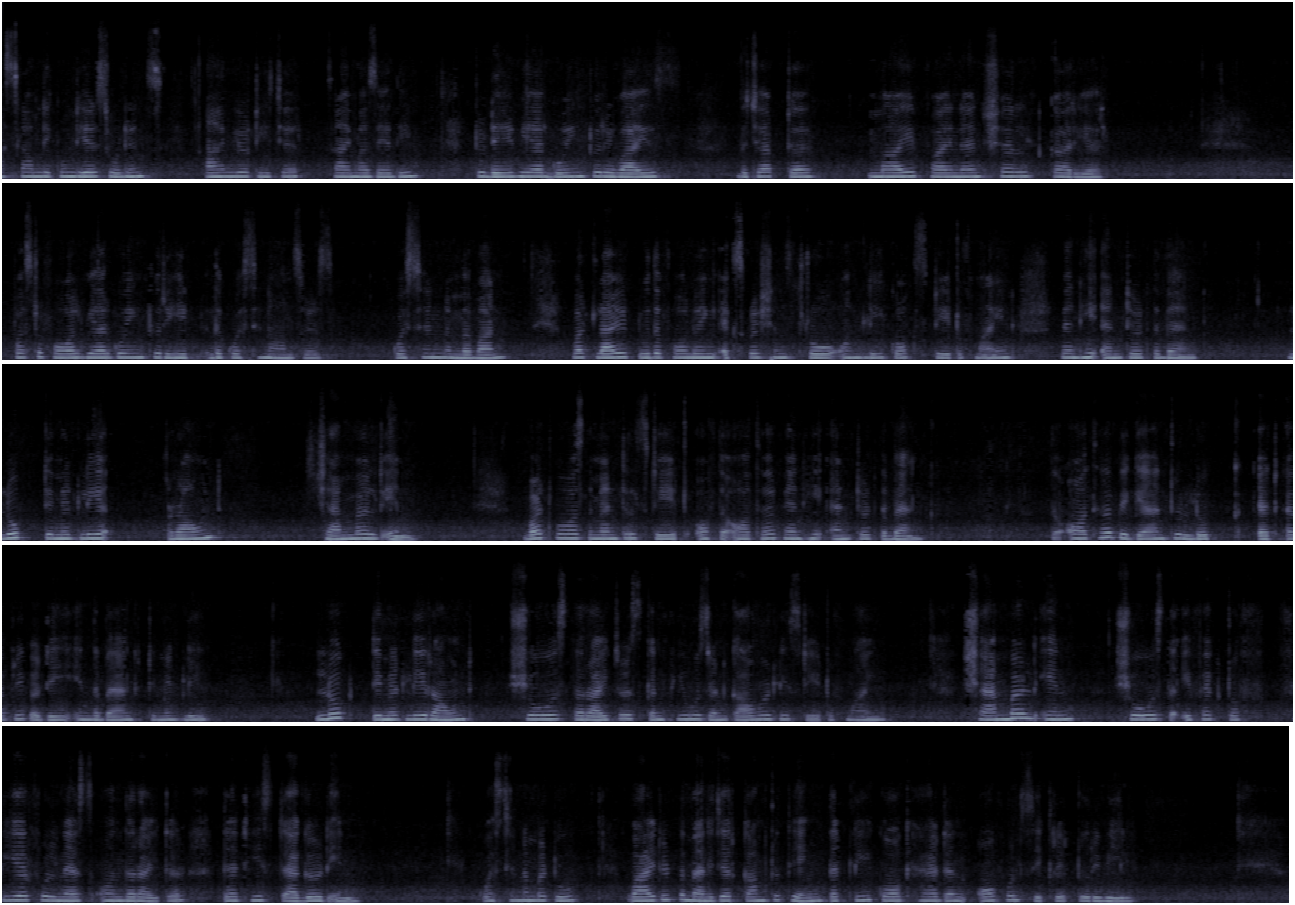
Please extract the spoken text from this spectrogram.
Assalamu alaikum dear students. I am your teacher Saima Zaidi. Today we are going to revise the chapter My Financial Career. First of all, we are going to read the question answers. Question number 1 What light do the following expressions throw on Leacock's state of mind when he entered the bank? Looked timidly round, shambled in. What was the mental state of the author when he entered the bank? The author began to look at everybody in the bank timidly. Looked timidly round shows the writer's confused and cowardly state of mind. Shambled in shows the effect of fearfulness on the writer that he staggered in. Question number 2 why did the manager come to think that Leacock had an awful secret to reveal?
